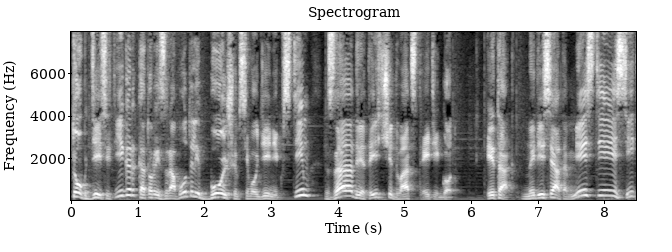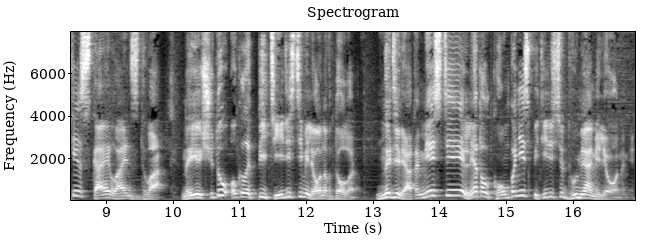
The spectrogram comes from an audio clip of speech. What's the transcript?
топ-10 игр, которые заработали больше всего денег в Steam за 2023 год. Итак, на десятом месте City Skylines 2. На ее счету около 50 миллионов долларов. На девятом месте Lethal Company с 52 миллионами.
